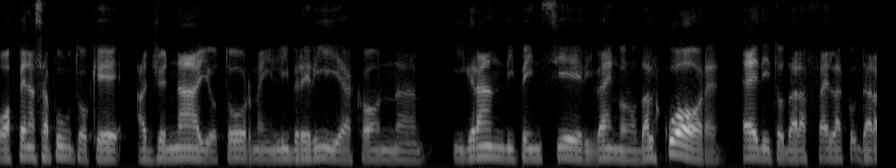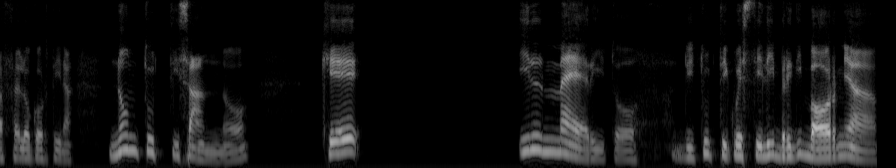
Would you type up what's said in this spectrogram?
Ho appena saputo che a gennaio torna in libreria con uh, I grandi pensieri vengono dal cuore, edito da, Raffaella, da Raffaello Cortina. Non tutti sanno che il merito di tutti questi libri di Borgna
